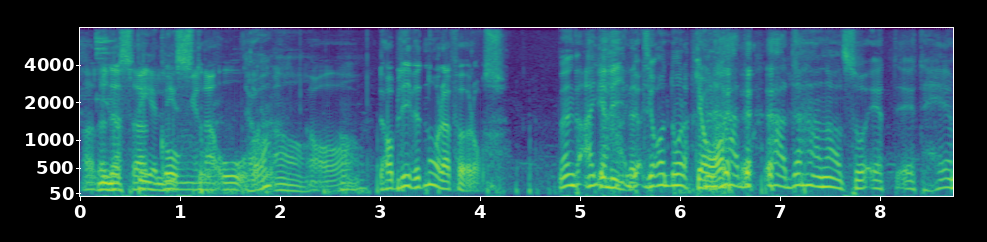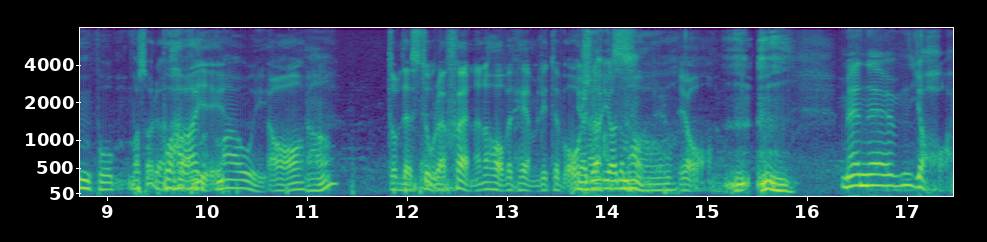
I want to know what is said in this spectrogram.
Alla mina dessa spellistor. gångna år. Ja. Ja. Ja. Det har blivit några för oss. Men, ah, ja, livet. Ja, ja, några. Ja. Men hade, hade han alltså ett, ett hem på, vad sa du? På Hawaii. Maui? Ja. Ja. De där stora stjärnorna har väl hem lite Ja, varstans. de, ja, de har det. Ja. Men eh, jaha,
